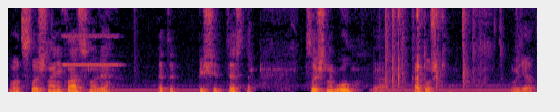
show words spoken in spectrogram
Вот слышно, они клацнули. Это пищит тестер. Слышно гул. Катушки гудят.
